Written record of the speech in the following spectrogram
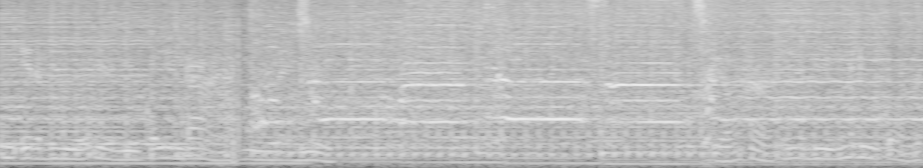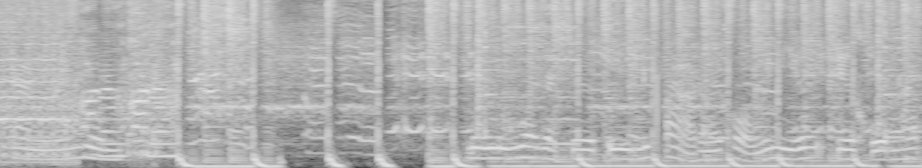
มี AW AW ก็เล่นได้นะมีแรง หนึ่งเดี๋ยวหา AW ให้ดูก่อนละกันนะโยมไม่รู้ว่าจะเจอปืนหรือเปล่าทำไมของไม่มีเอ้ยเจอคนครับ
